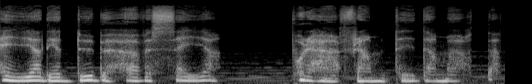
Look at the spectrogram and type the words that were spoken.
säga det du behöver säga på det här framtida mötet.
